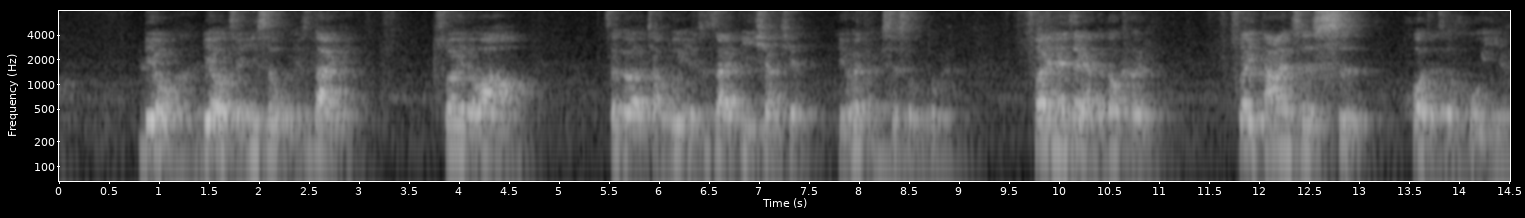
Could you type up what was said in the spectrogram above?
六嘛，六减一是五，也是大于零，所以的话哈。这个角度也是在第一象限，也会等于四十五度的，所以呢，这两个都可以，所以答案是四，或者是负一。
